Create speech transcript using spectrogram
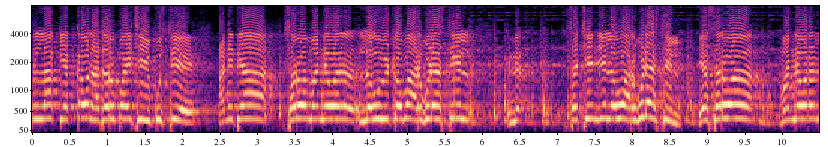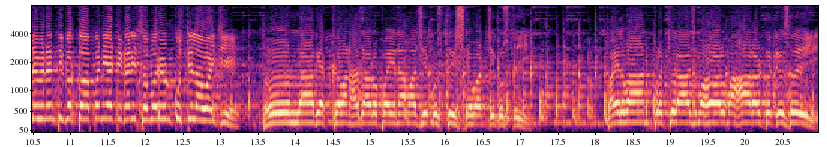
दोन लाख एक्कावन्न हजार रुपयाची ही कुस्ती आहे. आणि त्या सर्व मान्यवर लहू विठोबा हरगुडे असतील सचिनजी लहू हरगुडे असतील या सर्व मान्यवरांना विनंती करतो आपण या ठिकाणी समोर येऊन कुस्ती लावायची दोन लाख एक्कावन्न हजार रुपये इनामाची कुस्ती शेवटची कुस्ती. पैलवान पृथ्वीराज महल महाराष्ट्र केसरी.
